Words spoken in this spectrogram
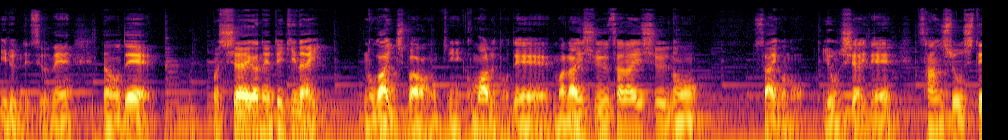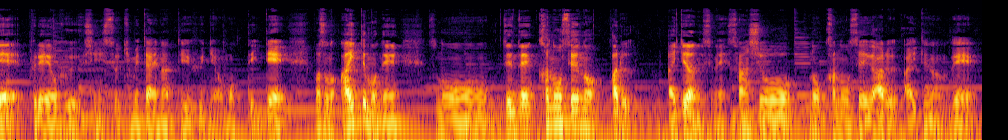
いるんですよね。なので、まあ、試合がねできないのが一番本当に困るので、まあ、来週再来週の最後の4試合で3勝してプレーオフ進出を決めたいなっていうふうには思っていて、まあ、その相手もねその全然可能性のある相手なんですよね。3勝の可能性がある相手なので、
